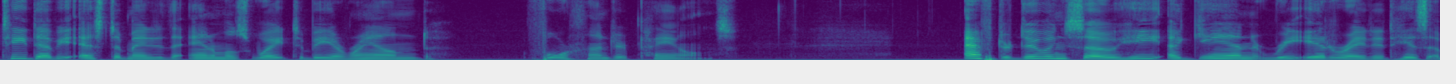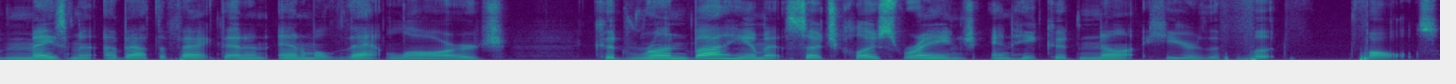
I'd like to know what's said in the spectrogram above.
T.W. estimated the animal's weight to be around 400 pounds. After doing so, he again reiterated his amazement about the fact that an animal that large could run by him at such close range and he could not hear the foot falls.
